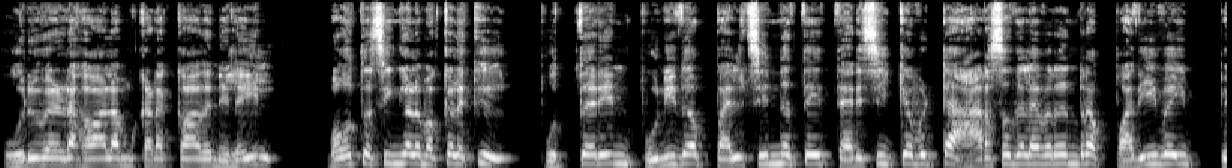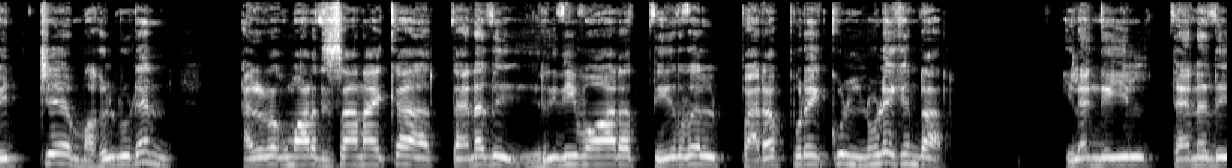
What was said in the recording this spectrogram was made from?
ஒரு வருட காலம் கடக்காத நிலையில் பௌத்த சிங்கள மக்களுக்கு புத்தரின் புனித பல் சின்னத்தை தரிசிக்க விட்ட அரசு தலைவர் என்ற பதிவை பெற்ற மகிழ்வுடன் அனுரகுமார திசாநாயக்கா தனது இறுதிவார தேர்தல் பரப்புரைக்குள் நுழைகின்றார். இலங்கையில் தனது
